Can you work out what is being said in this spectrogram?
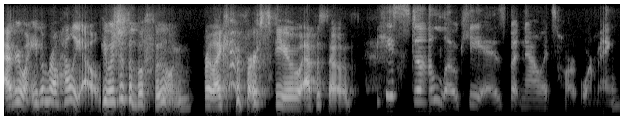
everyone even Rogelio. He was just a buffoon for like the first few episodes. He still low key is but now it's heartwarming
